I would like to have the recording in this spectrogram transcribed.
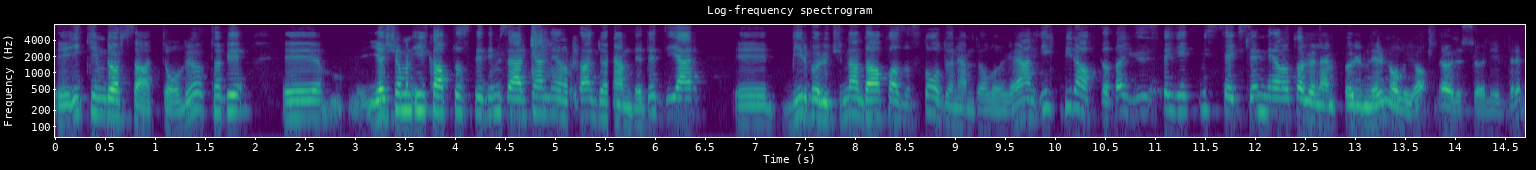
e, ilk 24 saatte oluyor. Tabii e, yaşamın ilk haftası dediğimiz erken neonatal dönemde de diğer e, 1 bölü 3'ünden daha fazlası da o dönemde oluyor. Yani ilk bir haftada %70-80 neonatal ölüm, ölümlerin oluyor. Öyle söyleyebilirim.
